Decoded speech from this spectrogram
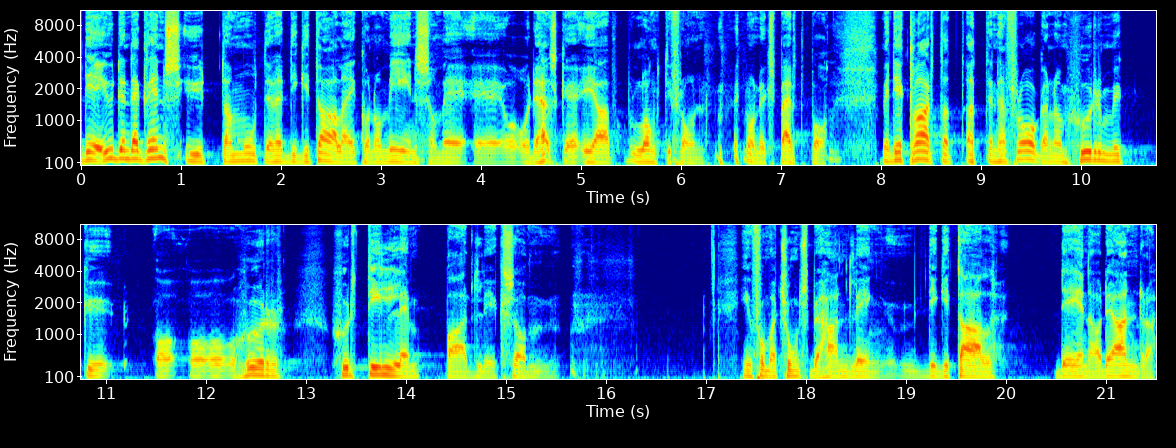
Det är ju den där gränsytan mot den här digitala ekonomin som är, och det här ska jag långt ifrån någon expert på. Mm. Men det är klart att, att den här frågan om hur mycket och, och, och hur hur tillämpad liksom informationsbehandling, digital, det ena och det andra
